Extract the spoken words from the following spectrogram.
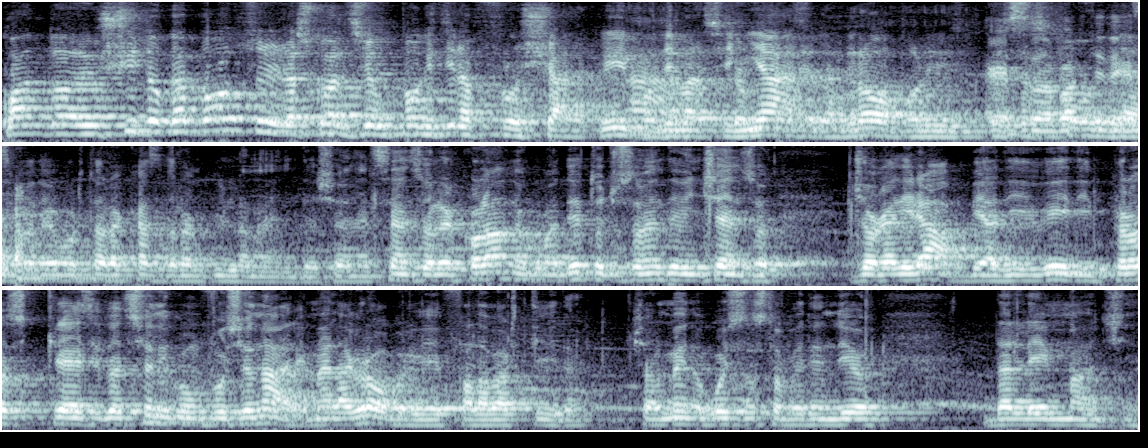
quando è uscito Capozzoli la squadra si è un pochettino afflosciata, qui ah, poteva segnare l'Agropoli. Questa è una partita che si poteva portare a casa tranquillamente, cioè nel senso l'Ercolano, come ha detto giustamente Vincenzo, gioca di rabbia, di, vedi, però crea situazioni confusionali, ma è l'Agropoli che fa la partita, cioè almeno questo sto vedendo io dalle immagini.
